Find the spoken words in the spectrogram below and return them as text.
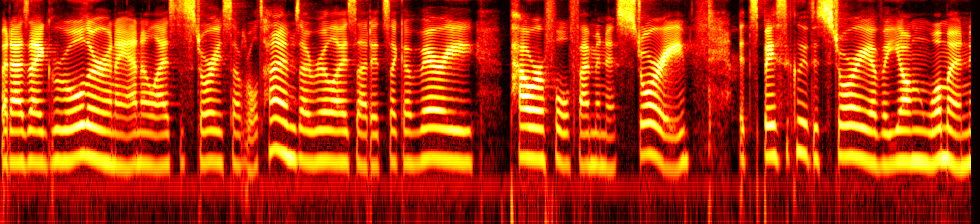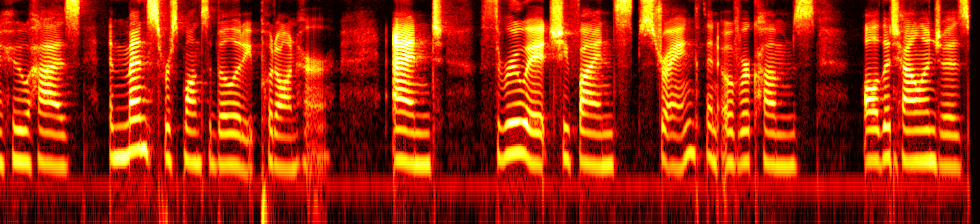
But as I grew older and I analyzed the story several times, I realized that it's like a very powerful feminist story. It's basically the story of a young woman who has immense responsibility put on her. And through it, she finds strength and overcomes all the challenges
